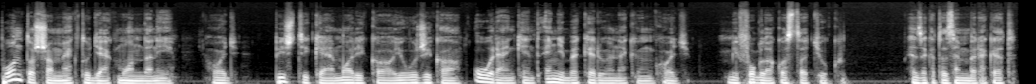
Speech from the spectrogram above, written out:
pontosan meg tudják mondani, hogy Pistike, Marika, Józsika óránként ennyibe kerül nekünk, hogy mi foglalkoztatjuk ezeket az embereket,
